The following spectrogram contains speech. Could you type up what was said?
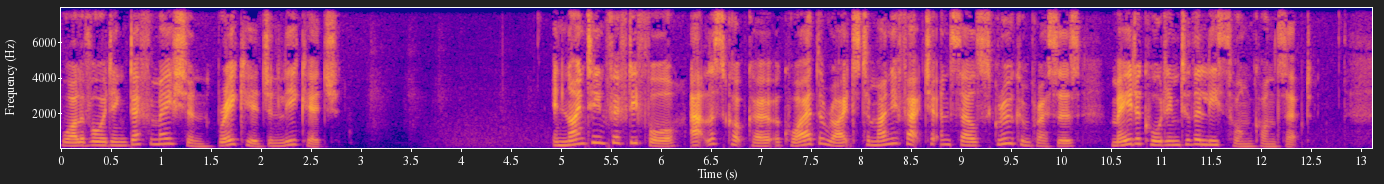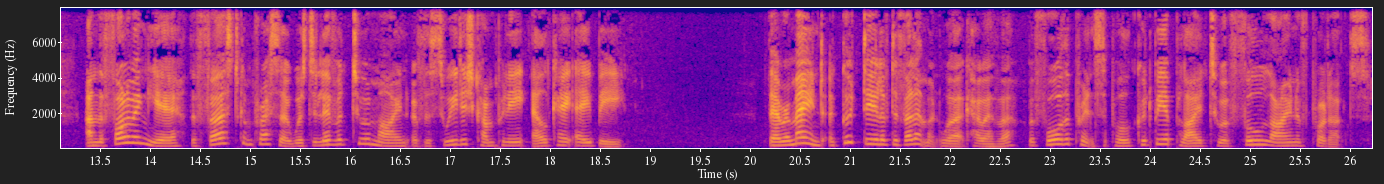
while avoiding deformation, breakage, and leakage. In 1954, Atlas Copco acquired the rights to manufacture and sell screw compressors made according to the Lysholm concept. And the following year, the first compressor was delivered to a mine of the Swedish company LKAB. There remained a good deal of development work, however, before the principle could be applied to a full line of products.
